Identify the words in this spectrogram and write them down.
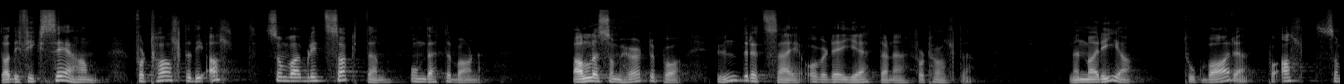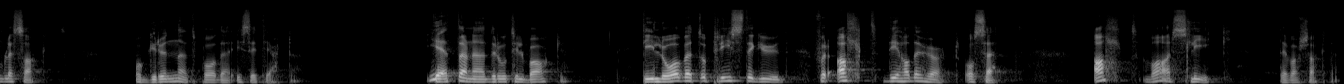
Da de fikk se ham, fortalte de alt som var blitt sagt dem om dette barnet. Alle som hørte på, undret seg over det gjeterne fortalte. Men Maria tok vare på alt som ble sagt, og grunnet på det i sitt hjerte. Gjeterne dro tilbake. De lovet og priste Gud for alt de hadde hørt og sett. Alt var slik det var sagt dem.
